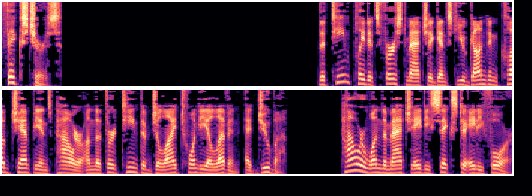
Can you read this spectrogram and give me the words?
Fixtures The team played its first match against Ugandan club champions Power on 13 July 2011, at Juba. Power won the match 86–84.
